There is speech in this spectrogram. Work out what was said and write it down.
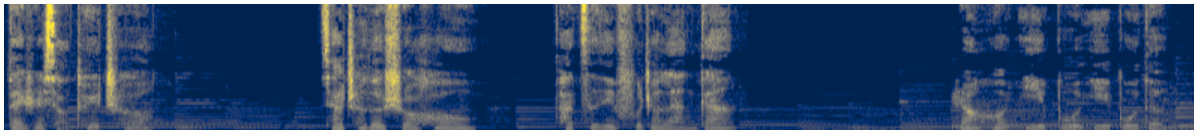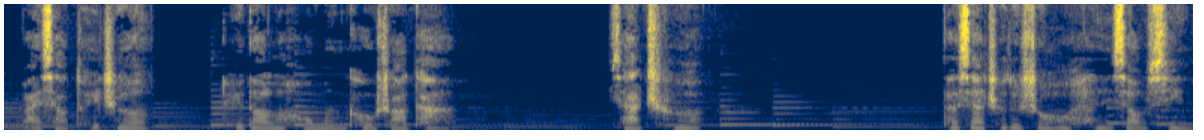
带着小推车。下车的时候，他自己扶着栏杆，然后一步一步的把小推车推到了后门口刷卡。下车，他下车的时候很小心。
